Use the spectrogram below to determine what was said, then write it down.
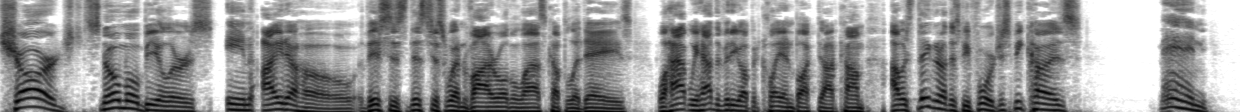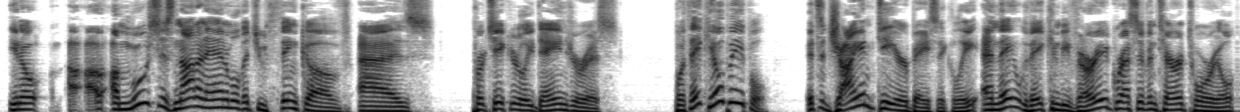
charged snowmobilers in Idaho. This is this just went viral in the last couple of days. We'll have we had the video up at clayandbuck.com. I was thinking about this before just because man, you know, a, a- a moose is not an animal that you think of as particularly dangerous, but they kill people. It's a giant deer basically, and they, they can be very aggressive and territorial.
